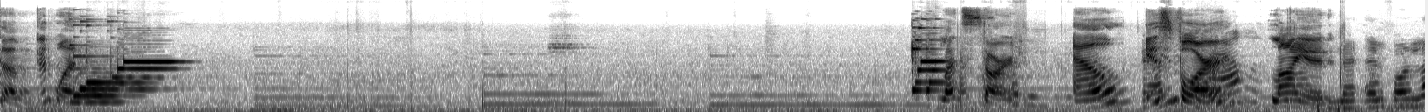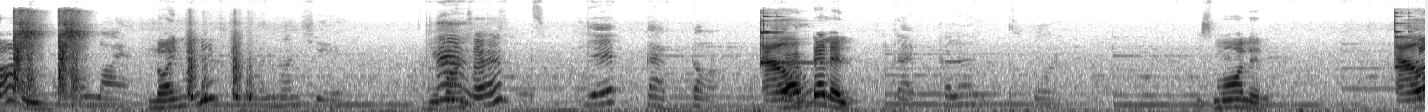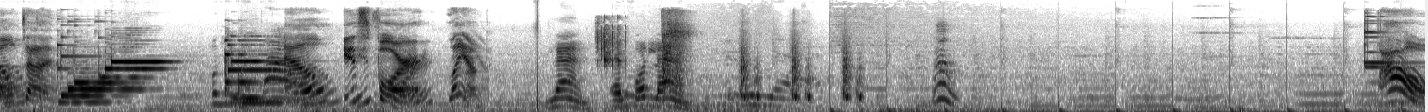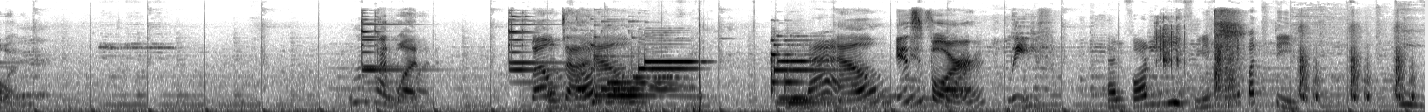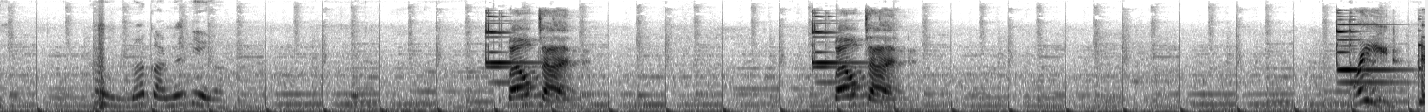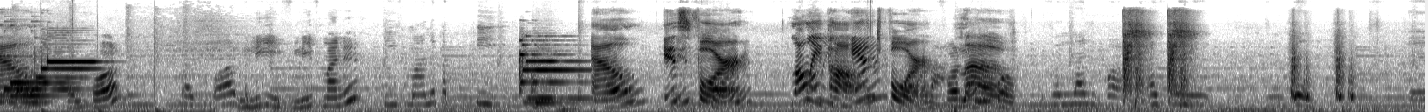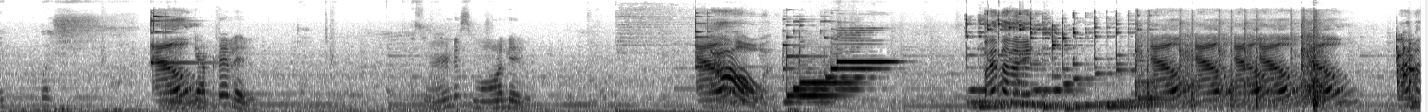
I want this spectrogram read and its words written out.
welcome. Good one. Let's start. L is for lion. La- L for lion. लाया Lion माने हनुमान शेर ये कौन सा है ये capita L capital L capital small L Well done. L is for lamp. Lamp L for lamp Wow. Good one. Well done. L. Lamp L is for leaf. L for leaf leaf माने पत्ती मैं करने देगा well done. Well done. Great. L. L for leaf. Leaf মানে leaf মানে পাতি. L is for lollipop and for love. L. Capital L. And small L. 豹纹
